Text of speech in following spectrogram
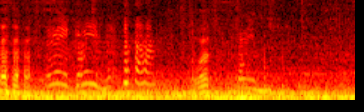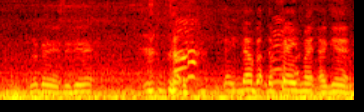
Hey, crib. what? crib. Look at this, you see it? Huh? they dug up the pavement again.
